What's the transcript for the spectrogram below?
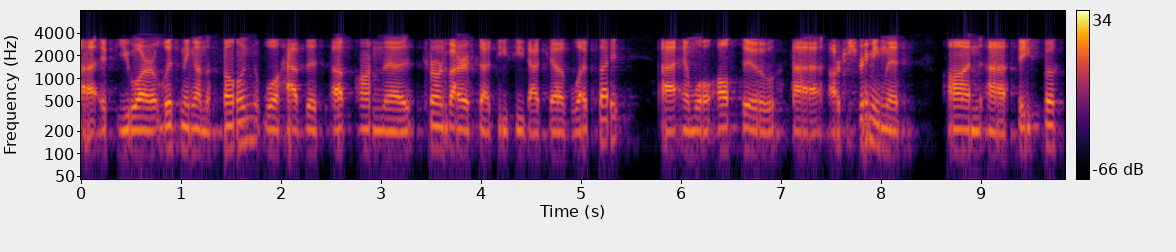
Uh, if you are listening on the phone, we'll have this up on the coronavirus.dc.gov website, uh, and we'll also uh, are streaming this on Facebook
